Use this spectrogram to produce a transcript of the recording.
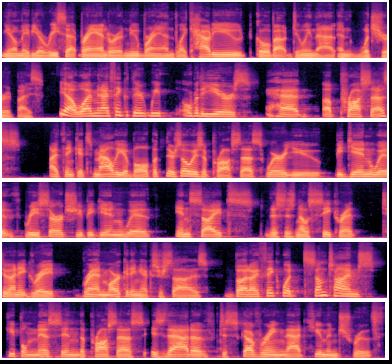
you know, maybe a reset brand or a new brand, like how do you go about doing that? And what's your advice? Yeah, well, I mean, I think that we've over the years had a process. I think it's malleable, but there's always a process where you begin with research, you begin with insights. This is no secret to any great brand marketing exercise. But I think what sometimes people miss in the process is that of discovering that human truth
